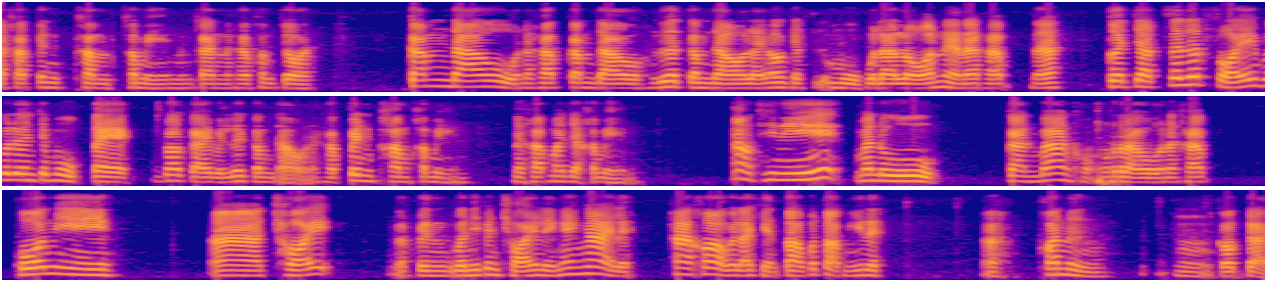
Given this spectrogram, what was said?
นะครับ เป็นคำเขมรเหมือนกันนะครับคำจรกำเดานะครับกำเดาเลือดกำเดาไหลออกจากจมูกเวลาร้อนเนี่ยนะครับนะเกิดจากเส้นเลือดฝอยบริเวณจมูกแตกก็กลายเป็นเลือดกำเดานะครับ เป็นคำเขมรนะครับ มาจากเขมรอ้าวทีนี้มาดู การบ้านของเรานะครับ โค้ดมีอ่าช้อยเป็นวันนี้เป็นช้อยเลยง่าย ๆ เลยห้าข้อเวลาเขียนตอบก็ตอบงี้เลยอะข้อหนึ่งอืมกอไก่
